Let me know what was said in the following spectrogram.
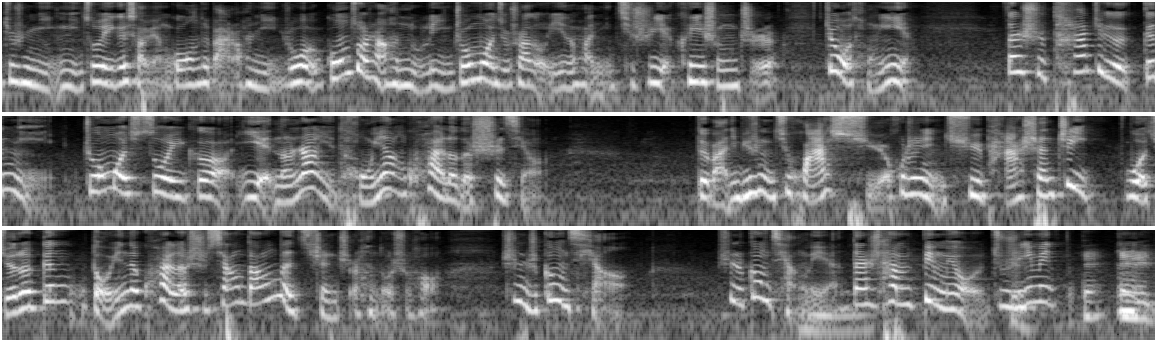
就是你你作为一个小员工对吧？然后你如果工作上很努力，你周末就刷抖音的话，你其实也可以升职，这我同意。但是他这个跟你周末去做一个也能让你同样快乐的事情，对吧？你比如说你去滑雪或者你去爬山，这我觉得跟抖音的快乐是相当的，甚至很多时候甚至更强，甚至更强烈。但是他们并没有，就是因为但但是。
